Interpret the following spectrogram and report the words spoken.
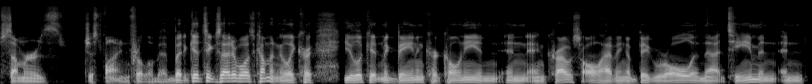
summer is just fine for a little bit. But it gets excited about what's coming. Like you look at McBain and Carcone and and and Crouse all having a big role in that team and and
